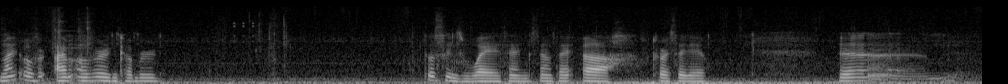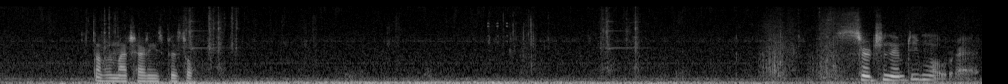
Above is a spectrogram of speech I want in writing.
Am I over? I'm over encumbered. Those things weigh things, don't they? Ugh, of course they do. Um, dumping my Chinese pistol. Search an empty mole rat.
